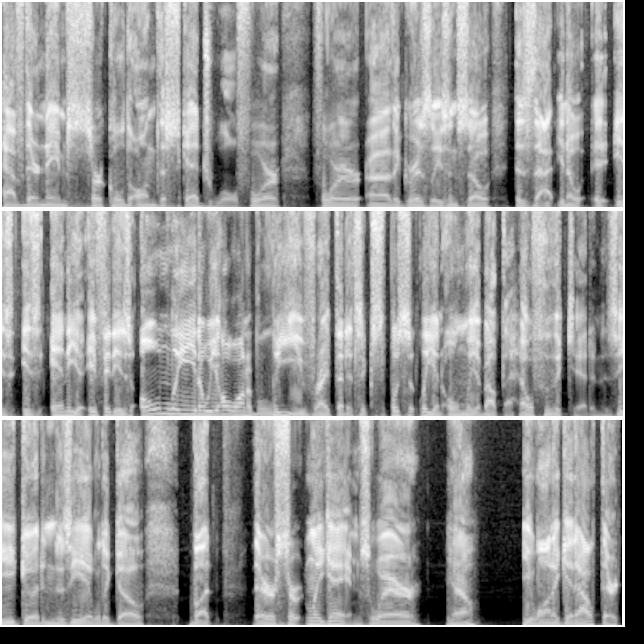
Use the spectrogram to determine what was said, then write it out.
have their names circled on the schedule for for uh, the Grizzlies. And so, does that you know is is any if it is only you know we all want to believe right that it's explicitly and only about the health of the kid and is he good and is he able to go? But there are certainly games where you know you want to get out there.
